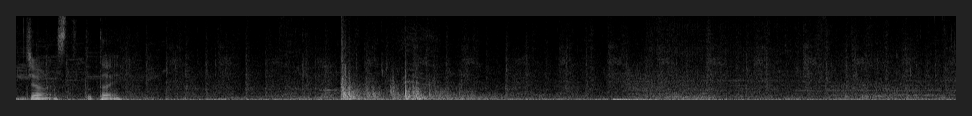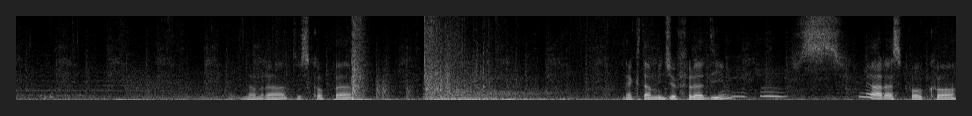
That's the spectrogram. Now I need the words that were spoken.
Gdzie on jest? Tutaj. Dobra, tu skopę. Jak tam idzie Freddy? S- W miarę spoko.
